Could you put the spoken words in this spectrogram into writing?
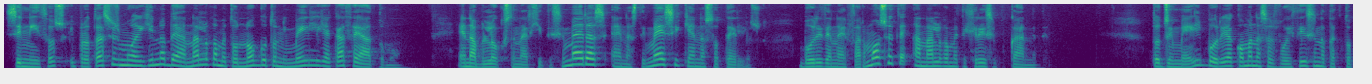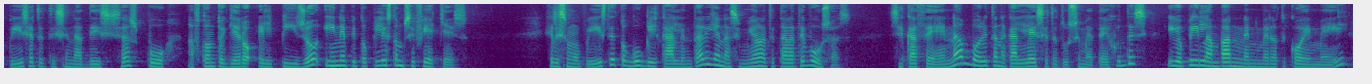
Συνήθως, οι προτάσεις μου γίνονται ανάλογα με τον όγκο των email για κάθε άτομο. Ένα μπλοκ στην αρχή της ημέρας, ένα στη μέση και ένα στο τέλος. Μπορείτε να εφαρμόσετε ανάλογα με τη χρήση που κάνετε. Το Gmail μπορεί ακόμα να σας βοηθήσει να τακτοποιήσετε τις συναντήσεις σας που αυτόν τον καιρό ελπίζω είναι επιτοπλίστων ψηφιακές. Χρησιμοποιήστε το Google Calendar για να σημειώνετε τα ραντεβού σας. Σε κάθε ένα μπορείτε να καλέσετε τους συμμετέχοντες, οι οποίοι λαμβάνουν ενημερωτικό email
